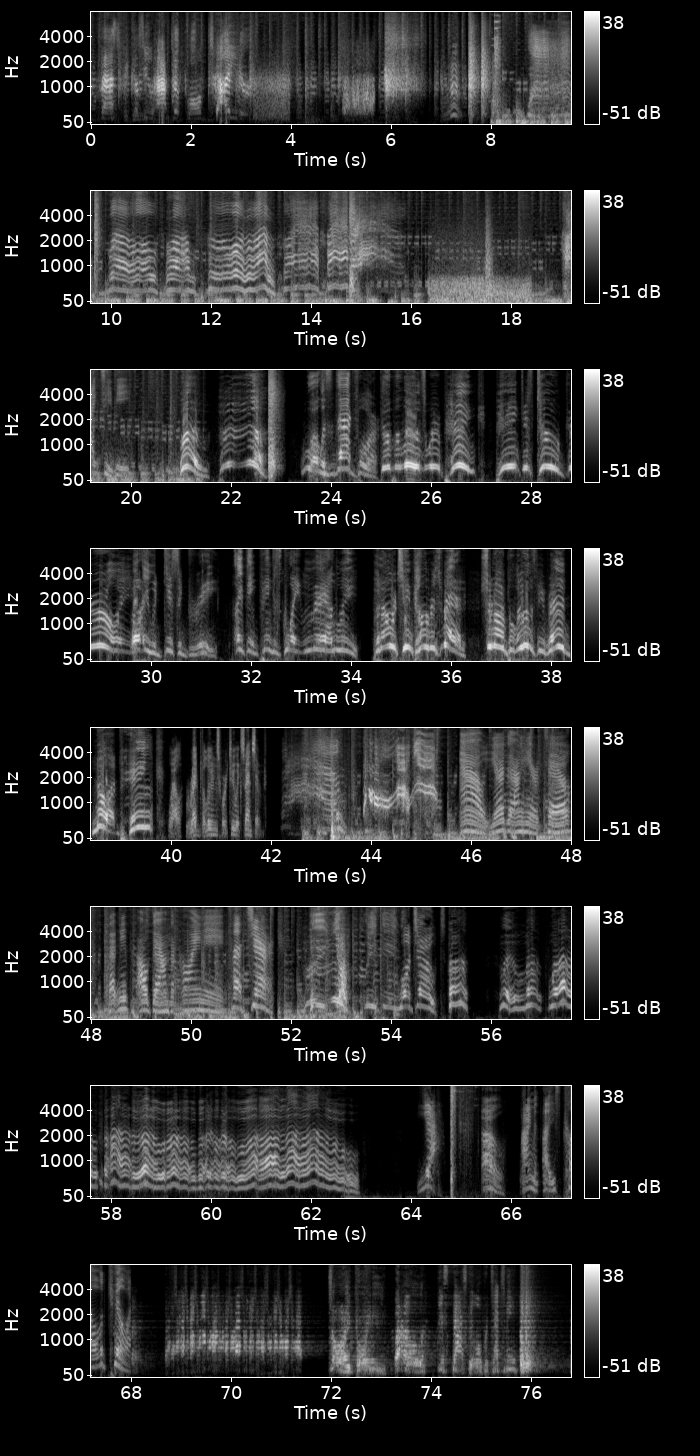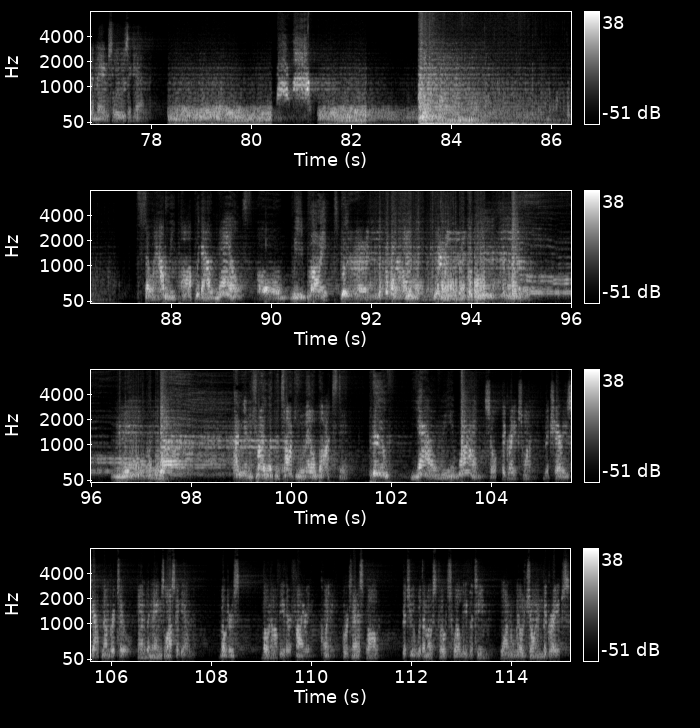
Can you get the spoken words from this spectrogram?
That's because you have to pull! Whoa! Hi, TV. Whoa! What was that for? The balloons were pink! Pink is too girly! I would disagree. I think pink is quite manly. But our team color is red. Should our balloons be red, not pink? Well, red balloons were too expensive. Ow, you're down here too? Let me fall down the coiny. The jerk! Yeah! Leafy, watch out! Huh? Whoa, whoa, whoa! Die, Coiny! Well, this basket will protect me. The names lose again. So how do we pop without nails? Try what the talking mailbox did. Poof! Yeah, we won. So the grapes won, the cherries got number two, and the names lost again. Voters, vote off either Firey, Coiny, or Tennis Ball. The two with the most votes will leave the team. One will join the grapes.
